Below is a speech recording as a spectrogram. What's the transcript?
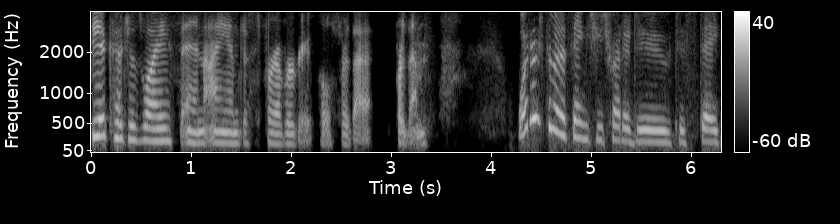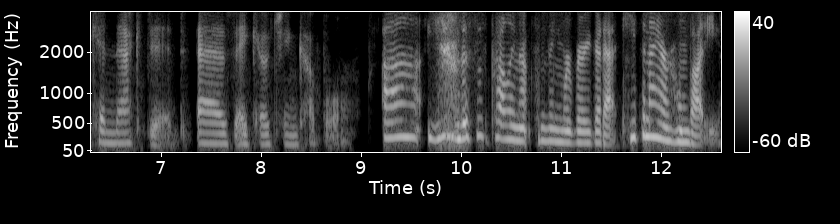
be a coach's wife. And I am just forever grateful for that for them. What are some of the things you try to do to stay connected as a coaching couple? Uh, yeah, this is probably not something we're very good at. Keith and I are homebodies,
